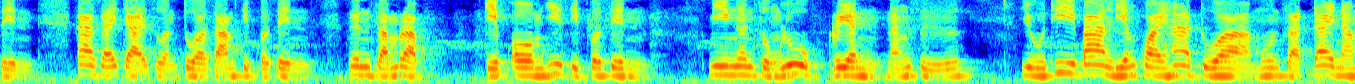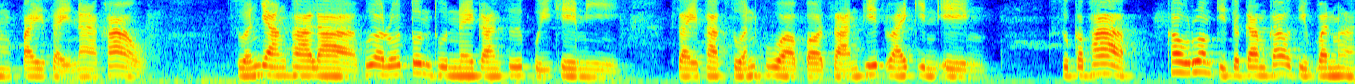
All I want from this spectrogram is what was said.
50%ค่าใช้จ่ายส่วนตัว 30%เงินสำหรับเก็บออม 20%มีเงินส่งลูกเรียนหนังสืออยู่ที่บ้านเลี้ยงควายห้าตัว มูลสัตว์ได้นำไปใส่นาข้าว สวนยางพาราเพื่อลดต้นทุนในการซื้อปุ๋ยเคมี ใส่ผักสวนครัวปลอดสารพิษไว้กินเอง สุขภาพเข้าร่วมกิจกรรม 90 วันมหั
